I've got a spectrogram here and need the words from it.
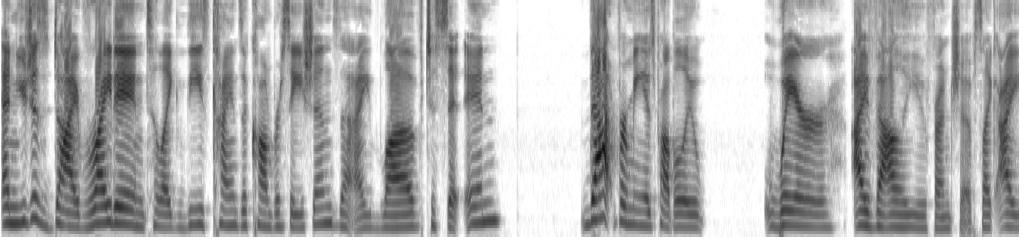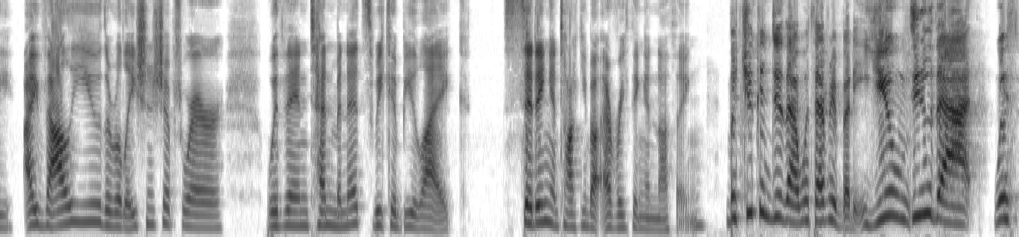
and you just dive right into like these kinds of conversations that I love to sit in. That for me is probably where I value friendships. Like I I value the relationships where within 10 minutes we could be like sitting and talking about everything and nothing. But you can do that with everybody. You do that with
